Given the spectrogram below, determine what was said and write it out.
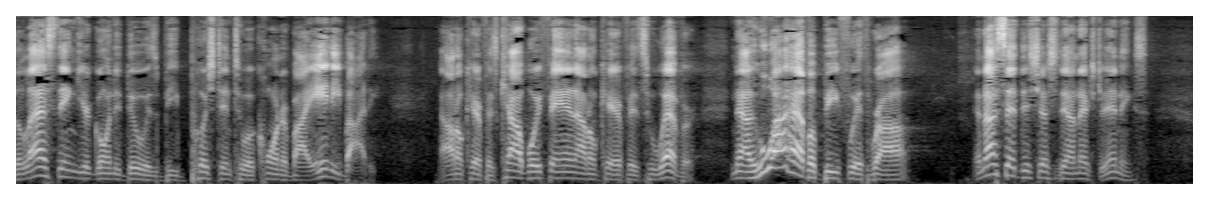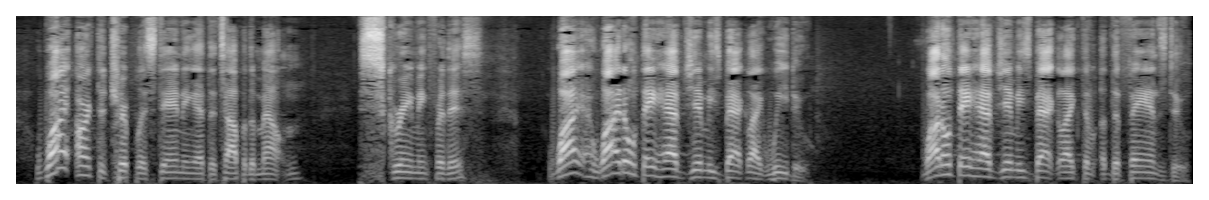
The last thing you're going to do is be pushed into a corner by anybody. I don't care if it's Cowboy fan. I don't care if it's whoever. Now, who I have a beef with, Rob, and I said this yesterday on Extra Innings. Why aren't the triplets standing at the top of the mountain screaming for this? Why why don't they have Jimmy's back like we do? Why don't they have Jimmy's back like the the fans do?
